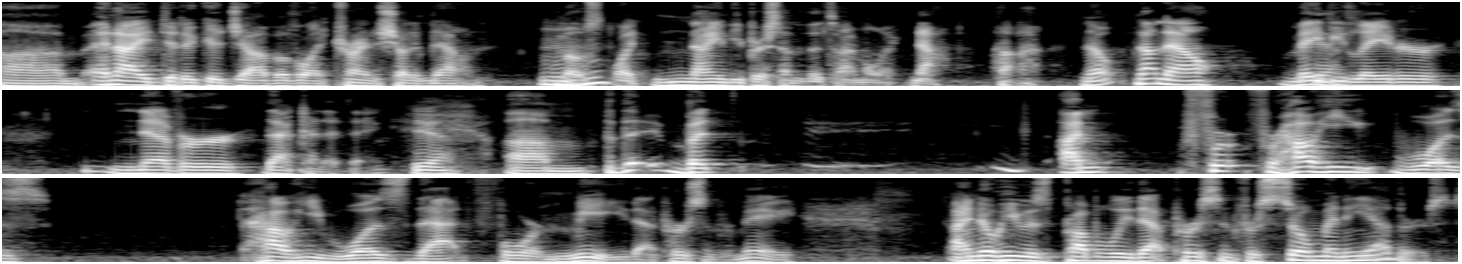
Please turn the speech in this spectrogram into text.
um, and I did a good job of like trying to shut him down. Most like ninety percent of the time, I'm like, "No, uh-uh. no, not now. Maybe Yeah. later." Never that kind of thing. Yeah. Um, but the, but I'm for for how he was how he was that for me, that person for me. I know he was probably that person for so many others.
